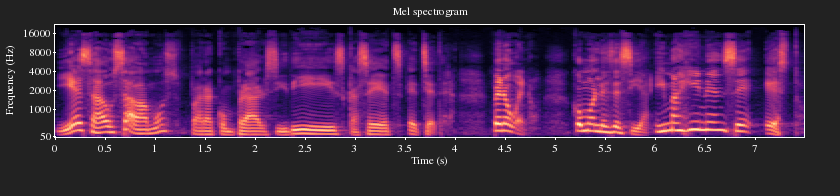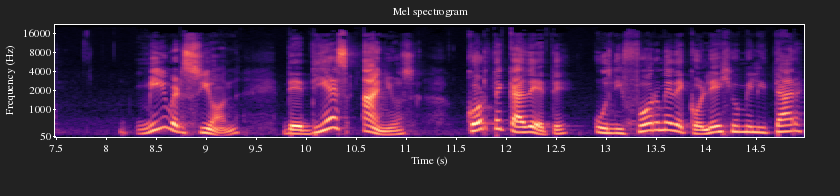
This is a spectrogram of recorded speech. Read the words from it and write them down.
Y esa usábamos para comprar CDs, cassettes, etc. Pero bueno, como les decía, imagínense esto. Mi versión de 10 años, corte cadete, uniforme de colegio militar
